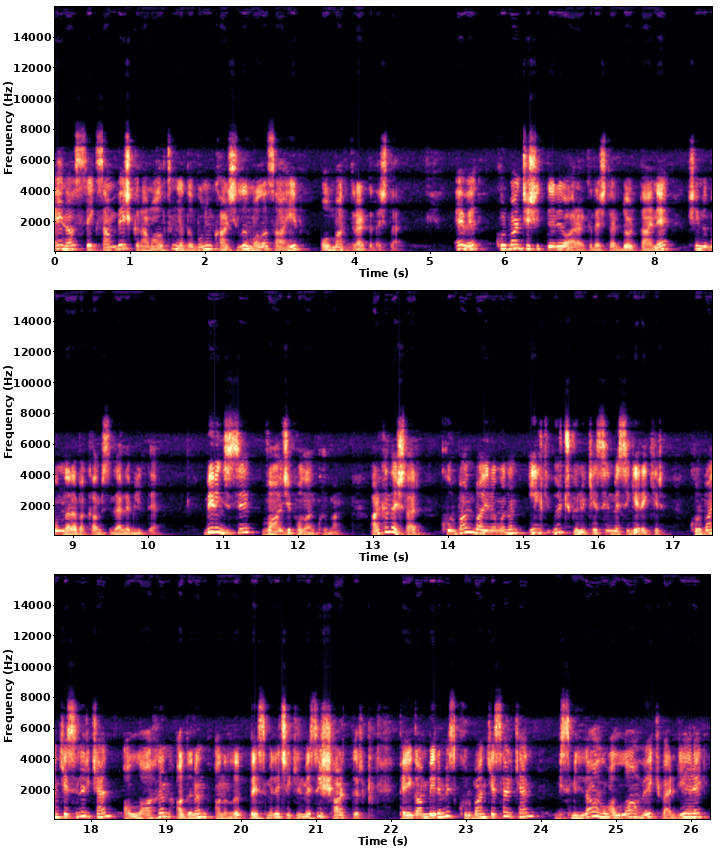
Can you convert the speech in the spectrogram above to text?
en az 85 gram altın ya da bunun karşılığı mala sahip olmaktır arkadaşlar. Evet, kurban çeşitleri var arkadaşlar 4 tane. Şimdi bunlara bakalım sizlerle birlikte. Birincisi vacip olan kurban. Arkadaşlar, kurban bayramının ilk 3 günü kesilmesi gerekir. Kurban kesilirken Allah'ın adının anılıp besmele çekilmesi şarttır. Peygamberimiz kurban keserken Bismillahu Allahu Ekber diyerek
